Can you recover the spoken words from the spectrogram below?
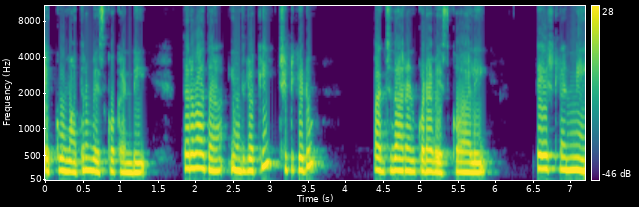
ఎక్కువ మాత్రం వేసుకోకండి. తర్వాత ఇందులోకి చిటికెడు పంచదారను కూడా వేసుకోవాలి. టేస్ట్లన్నీ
